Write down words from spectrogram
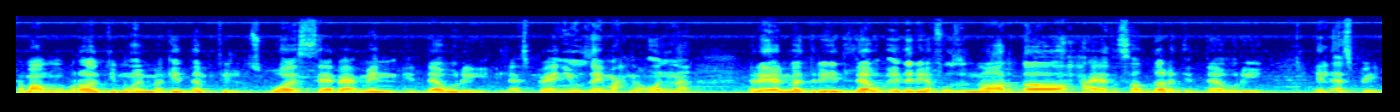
طبعا المباراة دي مهمة جدا في الأسبوع السابع من الدوري الأسباني وزي ما إحنا قلنا ريال مدريد لو قدر يفوز النهارده هيتصدر الدوري الأسباني.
